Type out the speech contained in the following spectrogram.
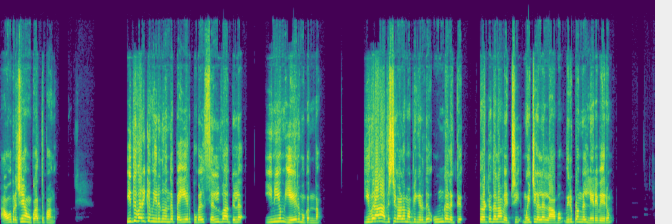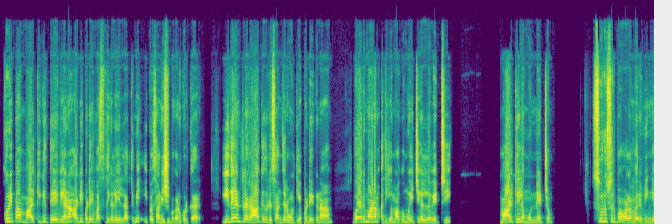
அவங்க பிரச்சனையை அவங்க பார்த்துப்பாங்க. இது வரைக்கும் இருந்து வந்த பெயர் புகழ் செல்வாக்குல இனியும் ஏறுமுகம்தான். இவரான அதிர்ஷ்டகாலம் அப்படிங்கிறது உங்களுக்கு தொட்டதெல்லாம் வெற்றி முயற்சிகள்ல லாபம் விருப்பங்கள் நிறைவேறும். குறிப்பா வாழ்க்கைக்கு தேவையான அடிப்படை வசதிகளை எல்லாத்தையுமே இப்ப சனி பகவான் கொடுக்காரு இதே இடத்துல ராகு இதோட சஞ்சாரம் உங்களுக்கு எப்படி இருக்குன்னா வருமானம் அதிகமாகும் முயற்சிகள்ல வெற்றி வாழ்க்கையில முன்னேற்றம் சுறுசுறுப்பா வளம் வருவீங்க.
